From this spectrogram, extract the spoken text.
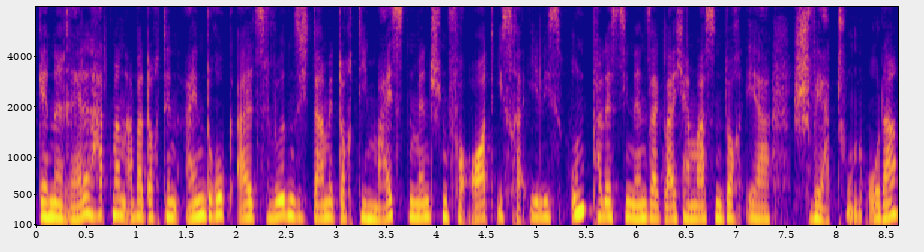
Generell hat man aber doch den Eindruck, als würden sich damit doch die meisten Menschen vor Ort, Israelis und Palästinenser gleichermaßen doch eher schwer tun, oder?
